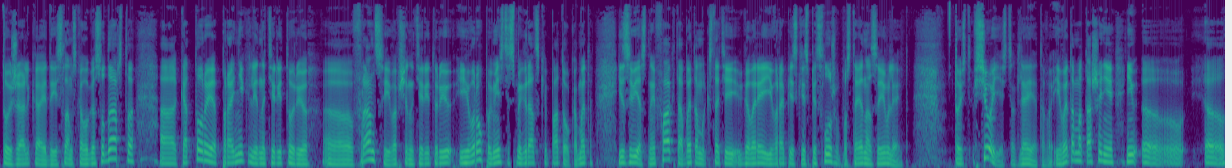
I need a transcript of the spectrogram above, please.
той же Аль-Каиды Исламского государства, э, которые проникли на территорию э, Франции и вообще на территорию Европы вместе с мигрантским потоком. Это известный факт, об этом, кстати говоря, европейские спецслужбы постоянно заявляют. То есть все есть для этого. И в этом отношении э, э,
